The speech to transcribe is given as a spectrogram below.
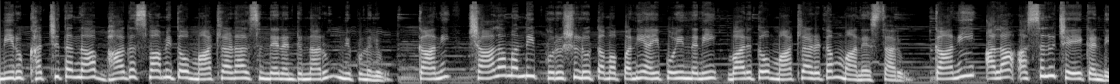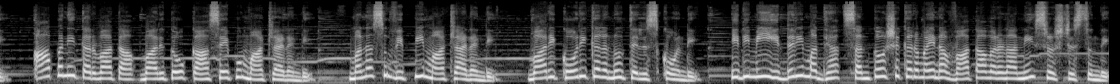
మీరు ఖచ్చితంగా భాగస్వామితో మాట్లాడాల్సిందేనంటున్నారు నిపుణులు. కానీ చాలా మంది పురుషులు తమ పని అయిపోయిందని వారితో మాట్లాడటం మానేస్తారు. కానీ అలా అస్సలు చేయకండి. ఆ పని తర్వాత వారితో కాసేపు మాట్లాడండి. మనసు విప్పి మాట్లాడండి. వారి కోరికలను తెలుసుకోండి. ఇది మీ ఇద్దరి మధ్య సంతోషకరమైన వాతావరణాన్ని సృష్టిస్తుంది.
